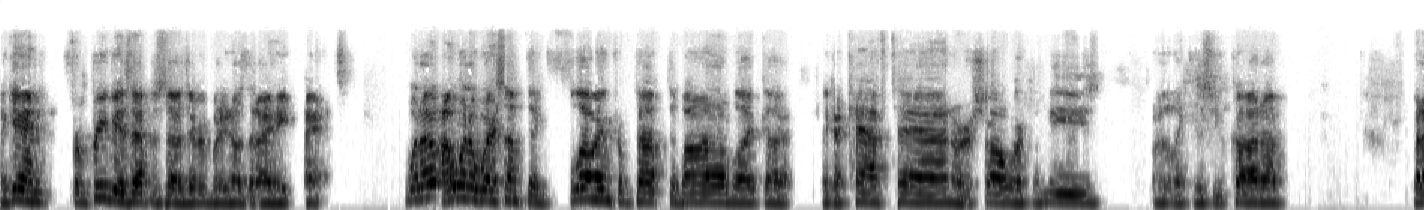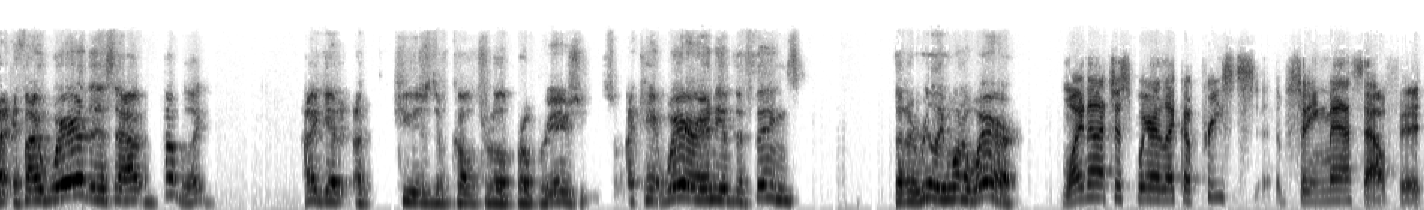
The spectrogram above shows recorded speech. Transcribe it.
Again, from previous episodes, everybody knows that I hate pants. What I, I want to wear something flowing from top to bottom, like a like a caftan or a shalwar kameez, or like this yukata. But if I wear this out in public, I get accused of cultural appropriation. So I can't wear any of the things that I really want to wear. Why not just wear like a priest saying mass outfit?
